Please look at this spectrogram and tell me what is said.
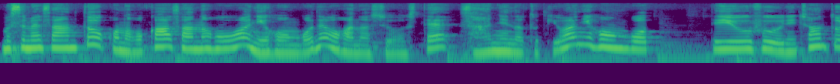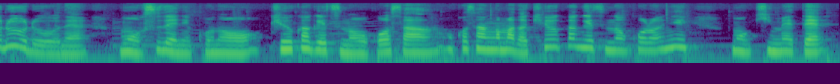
娘さんとこのお母さんの方は日本語でお話をして3人の時は日本語っていう風にちゃんとルールをねもうすでにこの9ヶ月のお子さんお子さんがまだ9ヶ月の頃にもう決めて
